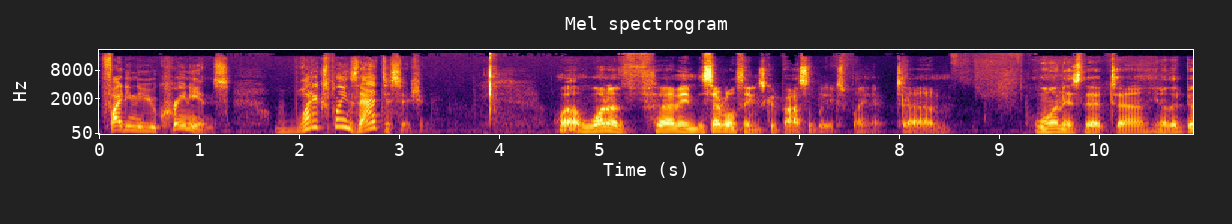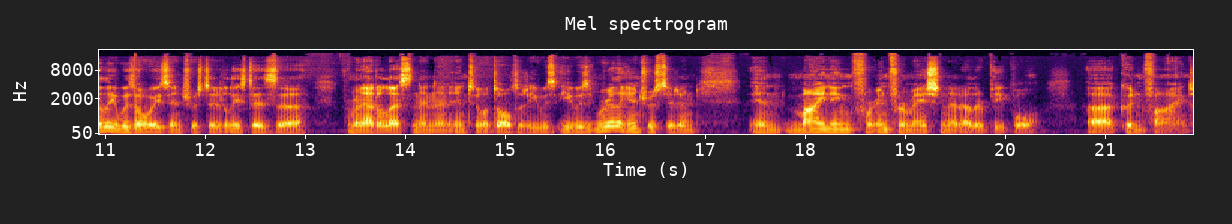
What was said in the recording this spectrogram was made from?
fighting the Ukrainians. What explains that decision? Well, one of, I mean, several things could possibly explain it. Um, one is that, uh, you know, that Billy was always interested, at least as uh, from an adolescent and then into adulthood, he was, he was really interested in in mining for information that other people uh, couldn't find.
